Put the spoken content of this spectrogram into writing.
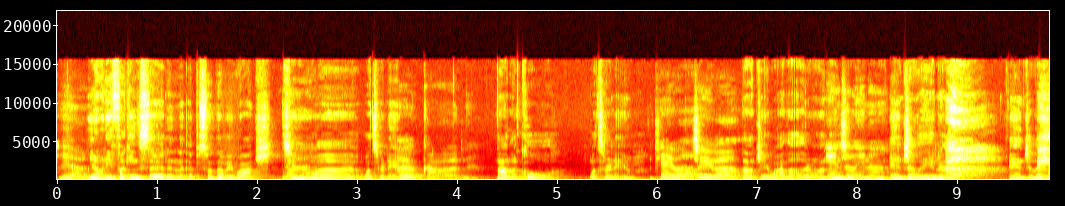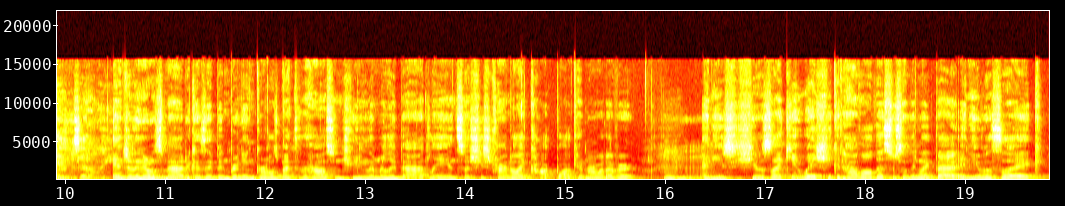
Yeah. You know what he fucking said in the episode that we watched to uh what's her name? Oh God, Not Nicole. What's her name? JWoww? JWoww. Not JWoww, the other one. Angelina. Angelina. Angelina. Angelina. Angelina was mad because they've been bringing girls back to the house and treating them really badly, and so she's trying to like cock block him or whatever. Mm-hmm. And he's she was like, "You wish you could have all this or something like that," and he was like,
